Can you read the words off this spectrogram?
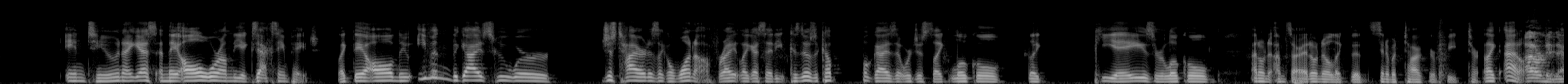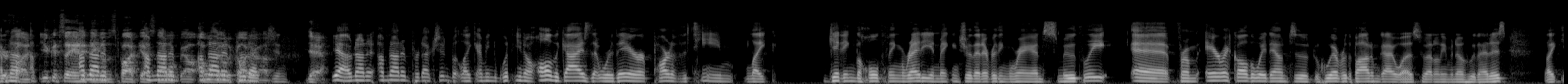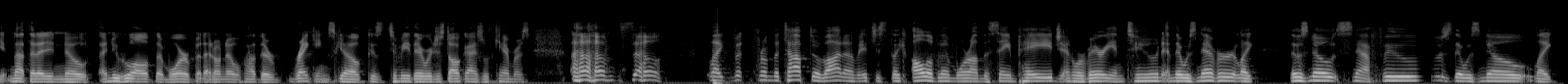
in tune, I guess. And they all were on the exact same page. Like they all knew, even the guys who were just hired as like a one-off, right? Like I said, because there's a couple guys that were just like local, like PAs or local. I don't know. I'm sorry. I don't know like the cinematography term. Like I don't. I don't. I'm You're not- fine. You can say I'm anything not on this podcast. I'm not. In, I'll- I'll I'm not in to call you out. production. Yeah. Yeah, I'm not. I'm not in production, but like, I mean, what you know, all the guys that were there, part of the team, like getting the whole thing ready and making sure that everything ran smoothly. Uh, from Eric all the way down to whoever the bottom guy was, who I don't even know who that is. Like, not that I didn't know, I knew who all of them were, but I don't know how their rankings go because to me they were just all guys with cameras. Um, so. Like, but from the top to bottom, it just like all of them were on the same page and were very in tune. And there was never like, there was no snafus. There was no like,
